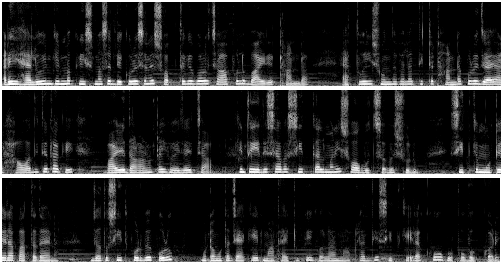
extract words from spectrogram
আর এই হ্যালোইন কিংবা ক্রিসমাসের ডেকোরেশনের সব থেকে বড় চাপ হলো বাইরের ঠান্ডা। এত এই সন্ধ্যাবেলার দিকটা ঠান্ডা পড়ে যায় আর হাওয়া দিতে থাকে বাইরে দাঁড়ানোটাই হয়ে যায় চাপ। কিন্তু এদেশে আবার শীতকাল মানেই সব উৎসবের শুরু। শীতকে মোটে এরা পাত্তা দেয় না। যত শীত পড়বে পড়ুক মোটা মোটা জ্যাকেট মাথায় টুপি গলার মাফলার দিয়ে শীতকে এরা খুব উপভোগ করে।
